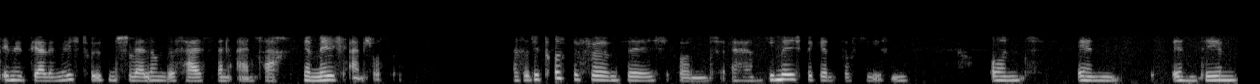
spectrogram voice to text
initiale Milchdrüsenschwellung, das heißt, wenn einfach der Milcheinschuss ist. Also die Brüste füllen sich und äh, die Milch beginnt zu fließen. Und in, indem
